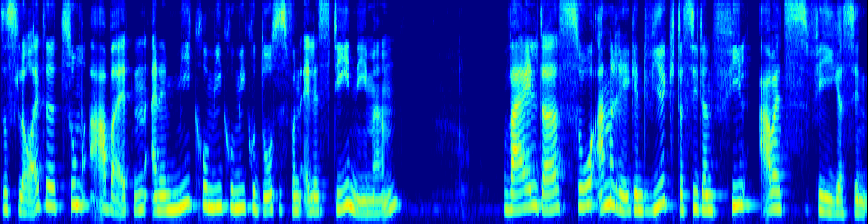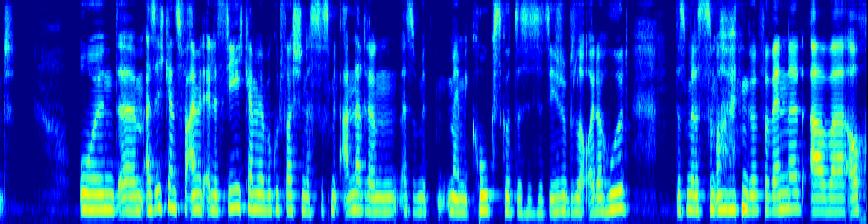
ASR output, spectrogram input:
dass Leute zum Arbeiten eine Mikro, Mikro, Mikrodosis von LSD nehmen, weil das so anregend wirkt, dass sie dann viel arbeitsfähiger sind. Und ähm, also ich kenne es vor allem mit LSD, ich kann mir aber gut vorstellen, dass das mit anderen, also mit, mit Koks, gut, das ist jetzt eh schon ein bisschen euer Hut, dass man das zum Arbeiten gut verwendet, aber auch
